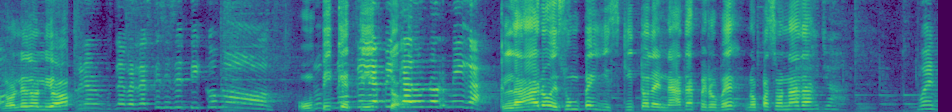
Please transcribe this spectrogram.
¿No le dolió? Bueno, pues la verdad es que sí sentí como... Un no- piquetito. Nunca había picado una hormiga. Claro, es un pellizquito de nada, pero ve, no pasó nada. Ay, ya. Bueno,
